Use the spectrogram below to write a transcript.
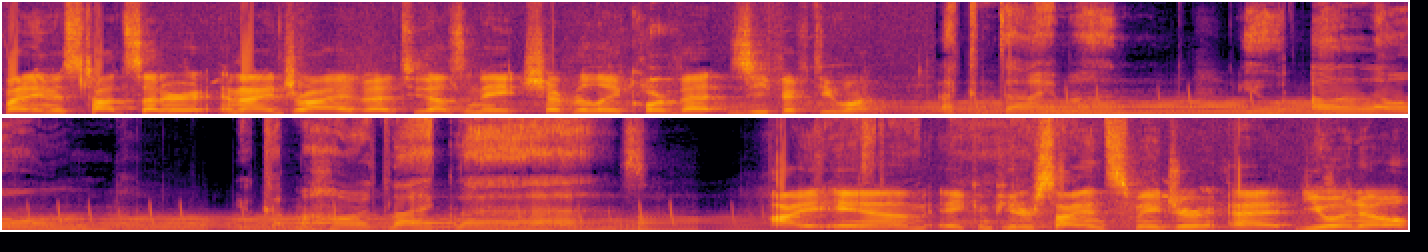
My name is Todd Sutter and I drive a 2008 Chevrolet Corvette Z51. Like a diamond, you alone. You cut my heart like glass. I am a computer science major at UNO,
